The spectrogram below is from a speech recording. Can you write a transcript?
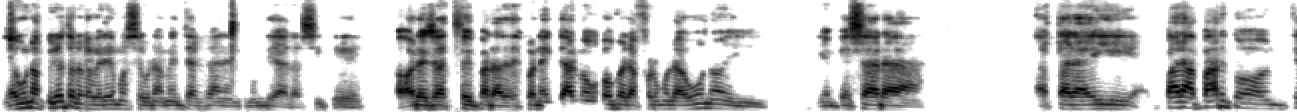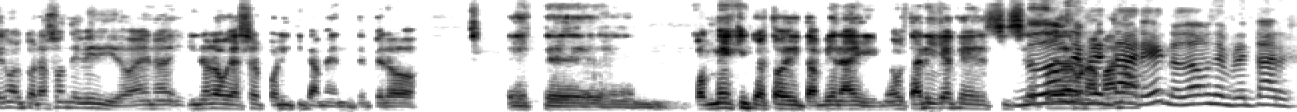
y algunos pilotos los veremos seguramente acá en el Mundial, así que ahora ya estoy para desconectarme un poco de la Fórmula 1 y, y, empezar a, a, estar ahí para a par con, tengo el corazón dividido, ¿eh? y no lo voy a hacer políticamente, pero este, con México estoy también ahí. Me gustaría que si se Nos vamos a enfrentar, ¿eh? Nos vamos a enfrentar.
